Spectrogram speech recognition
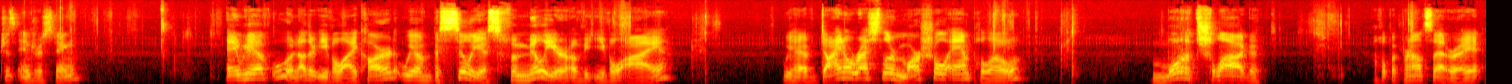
which is interesting. And we have, ooh, another Evil Eye card. We have Basilius, Familiar of the Evil Eye. We have Dino Wrestler Martial Ampelo. Mordschlag. I hope I pronounced that right.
